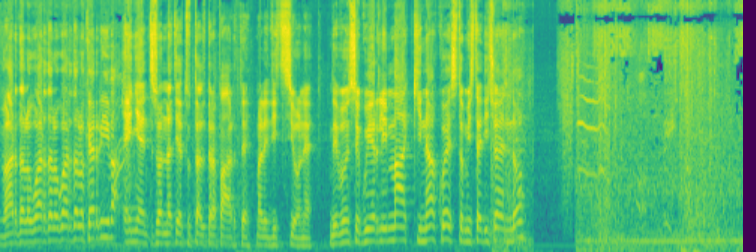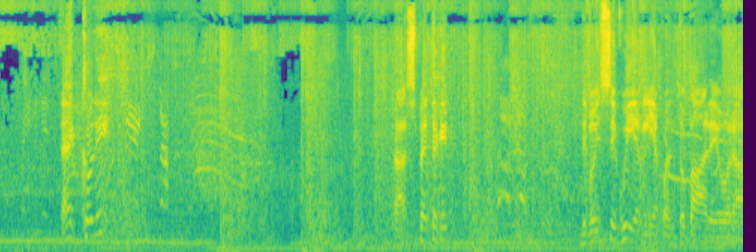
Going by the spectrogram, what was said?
Guardalo, guardalo, guardalo che arriva. E niente, sono andati da tutt'altra parte. Maledizione. Devo inseguirli in macchina? Questo mi stai dicendo? Eccoli Aspetta che Devo inseguirli a quanto pare ora.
